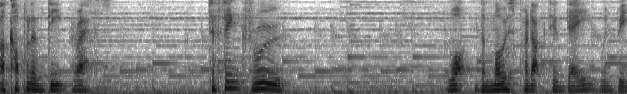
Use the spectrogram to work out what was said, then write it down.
a couple of deep breaths, to think through what the most productive day would be,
